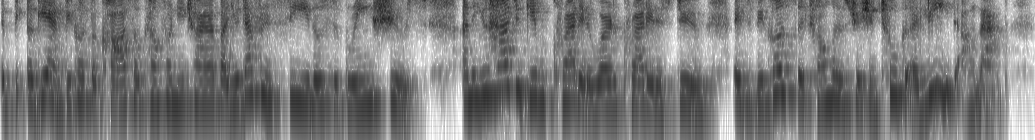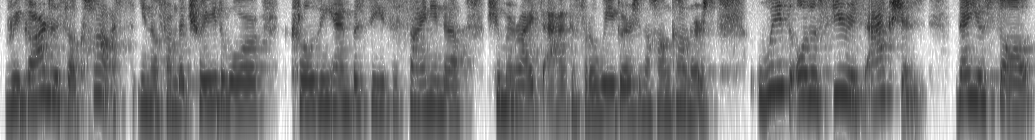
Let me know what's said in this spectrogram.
again because the cost of confronting China, but you definitely see those green shoots. And you have to give credit where the credit is due. It's because the Trump administration took a lead on that, regardless of cost, you know, from the trade war, closing embassies, signing the Human Rights Act for the Uyghurs and the Hong Kongers. With all those serious actions, then you saw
